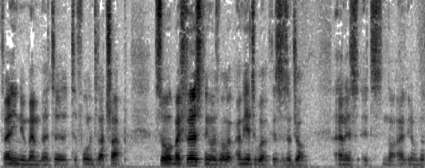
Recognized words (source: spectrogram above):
for any new member to, to fall into that trap. So my first thing was, well, I'm here to work. This is a job, and it's it's not you know the,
